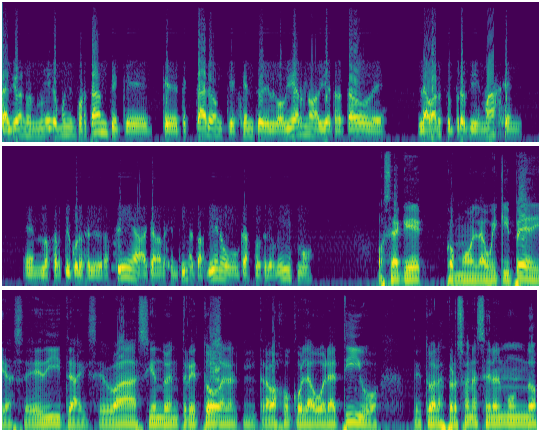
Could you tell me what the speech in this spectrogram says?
salió en un medio muy importante que, detectaron que gente del gobierno había tratado de lavar su propia imagen en los artículos de biografía. Acá en Argentina también hubo casos de lo mismo. O sea que como la Wikipedia se edita y se va haciendo entre todo el trabajo colaborativo de todas las personas en el mundo,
